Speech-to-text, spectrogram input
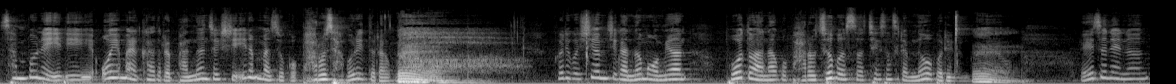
3분의 1이 OMR 카드를 받는 즉시 이름만 쓰고 바로 자버리더라고요. 네. 그리고 시험지가 넘어오면 보도 안 하고 바로 접어서 책상 슬랩 넣어버리는 거예요. 네. 예전에는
